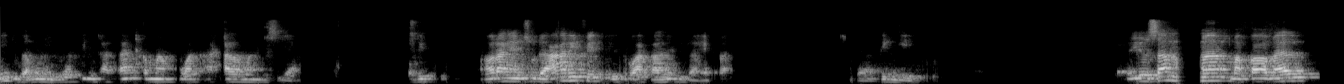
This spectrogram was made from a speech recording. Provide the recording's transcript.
ini juga menunjukkan tingkatan kemampuan akal manusia. Jadi orang yang sudah arifin itu akalnya sudah hebat. Sudah tinggi. Yusama maqamal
